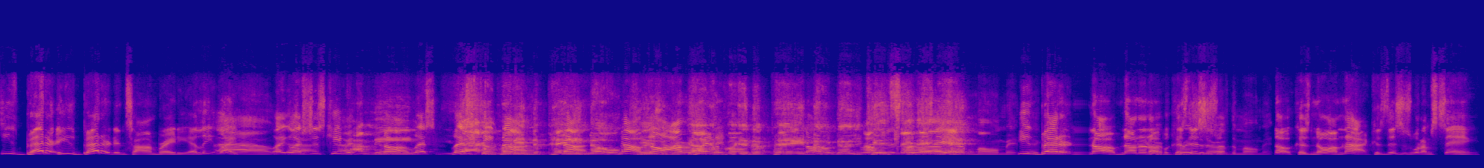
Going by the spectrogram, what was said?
He's better. He's better than Tom Brady. At least, like, Wow, like let's just keep God. it. I mean, no, let's you let's gotta keep put no, in the pain, no, though. no, no, You I'm gotta putting put in the pain, No, though. No, you I'm can't just say saying. that yet. the moment. He's nigga. better. No, no, no, You're no. Because this is of the moment. No, because no, I'm not. Because this is what I'm saying.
